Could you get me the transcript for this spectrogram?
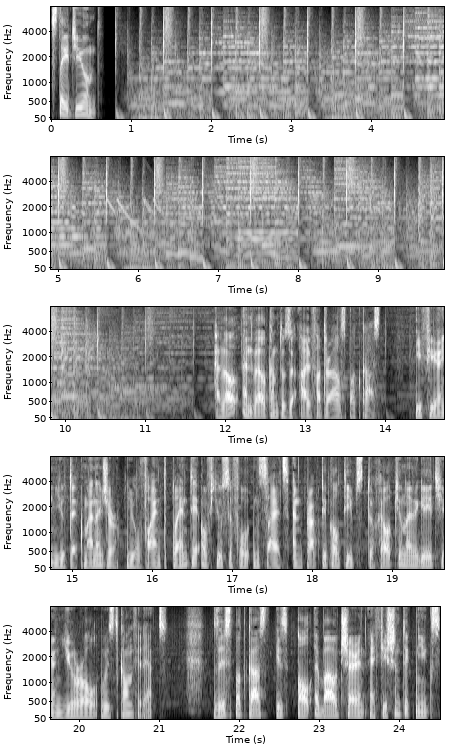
Stay tuned! Hello and welcome to the Alpha Trials podcast. If you're a new tech manager, you'll find plenty of useful insights and practical tips to help you navigate your new role with confidence. This podcast is all about sharing efficient techniques,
